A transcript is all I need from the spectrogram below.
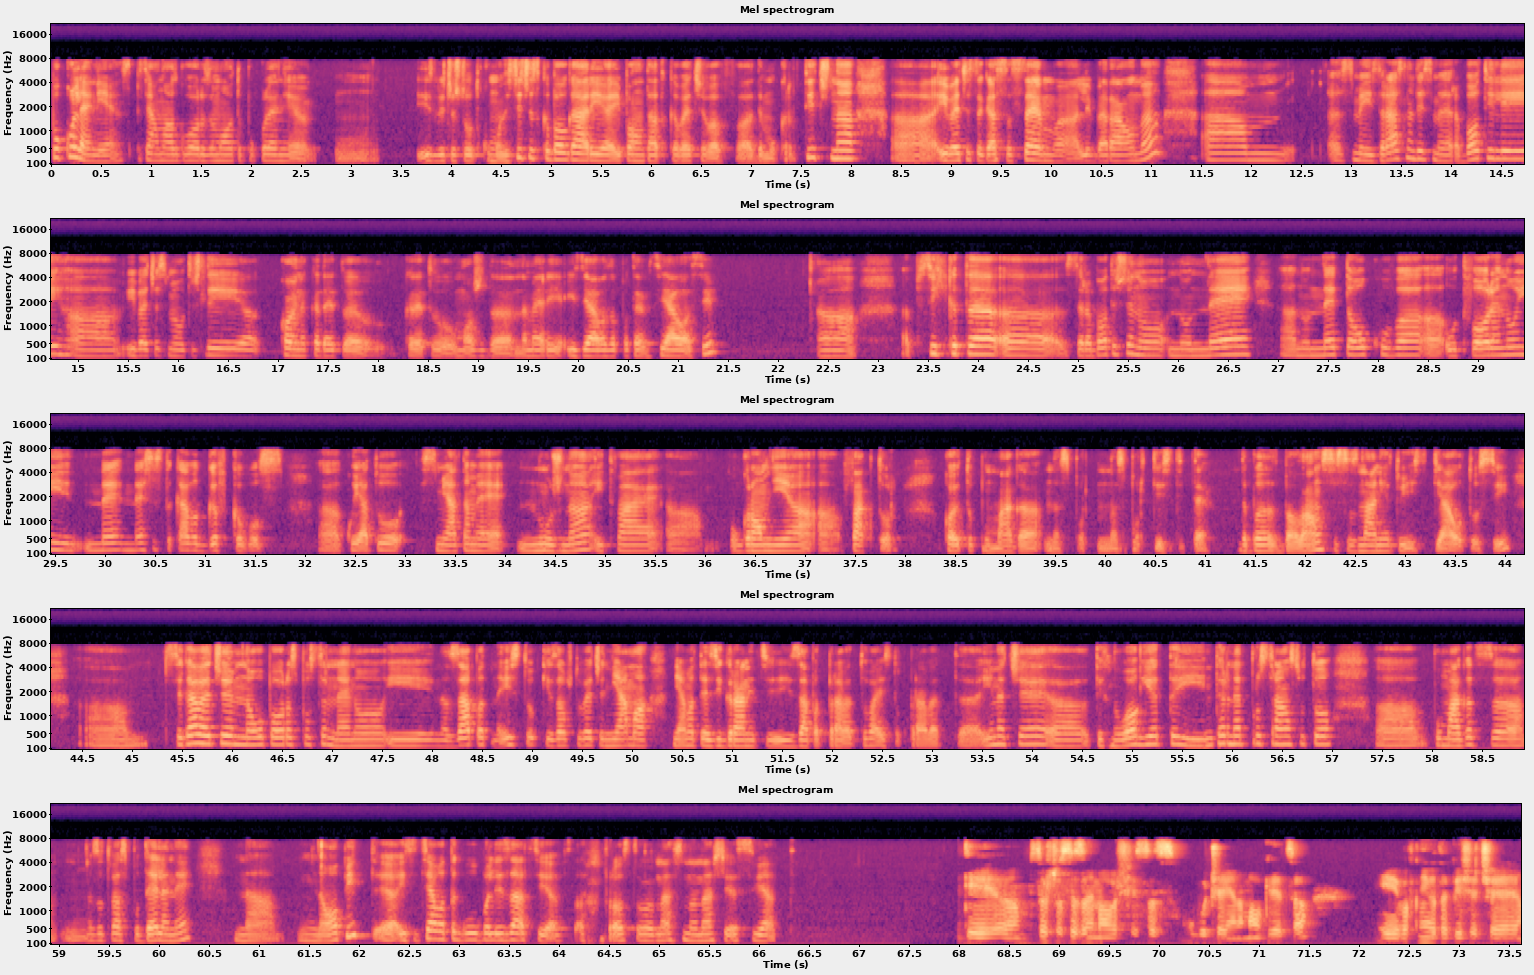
поколение, специално аз говоря за моето поколение, изличащо от комунистическа България и по-нататък вече в демократична и вече сега съвсем либерална. Сме израснали, сме работили а, и вече сме отишли а, кой на където, е, където може да намери изява за потенциала си. А, психиката а, се работеше, но, но, не, а, но не толкова а, отворено и не, не с такава гъвкавост която смятаме нужна и това е огромния фактор, който помага на, спор, на спортистите да бъдат баланс със съзнанието и с тялото си. А, сега вече е много по-разпространено и на запад, на изток, изобщо вече няма, няма тези граници. Запад правят това, изток правят а, иначе. А, технологията и интернет пространството а, помагат за, за това споделяне на, на опит и за цялата глобализация просто на, наш, на нашия свят. Ти също се занимаваш и с обучение на малки деца и в книгата пише, че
